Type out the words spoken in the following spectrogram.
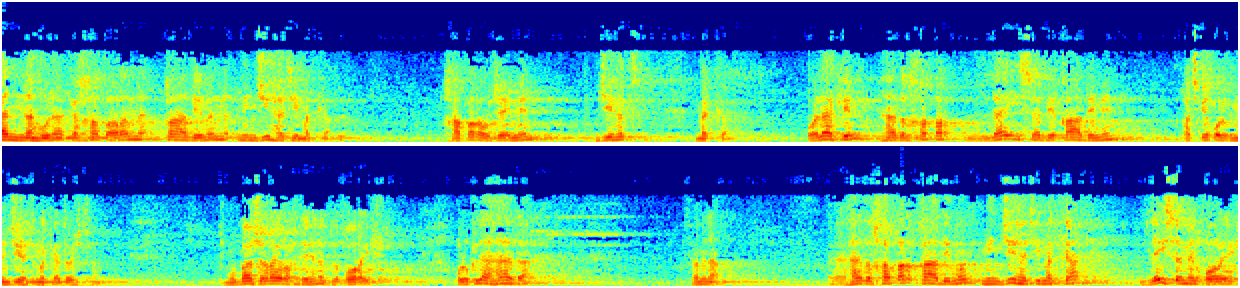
أن هناك خطرا قادما من جهة مكة. خطر جاي من جهة مكة. ولكن هذا الخطر ليس بقادم. قد يقول لك من جهة مكة؟ توجد تفهم؟ مباشرة يروح هناك لقريش. يقول لك لا هذا فهمنا؟ هذا الخطر قادم من جهة مكة ليس من قريش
